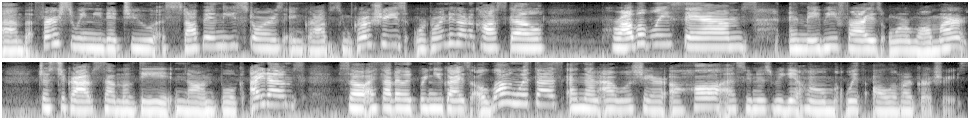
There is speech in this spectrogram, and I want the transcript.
Um, but first we needed to stop in these stores and grab some groceries. We're going to go to Costco, probably Sam's, and maybe Fry's or Walmart just to grab some of the non-bulk items. So I thought I would bring you guys along with us and then I will share a haul as soon as we get home with all of our groceries.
